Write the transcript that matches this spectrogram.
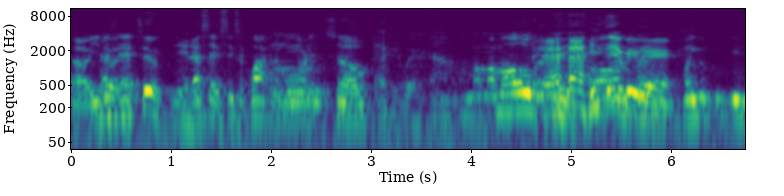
Oh, you That's doing that too? Yeah, that's at six o'clock in the morning. So Everywhere. I'm, I'm, I'm all over the place. He's all over place. everywhere. You- you-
